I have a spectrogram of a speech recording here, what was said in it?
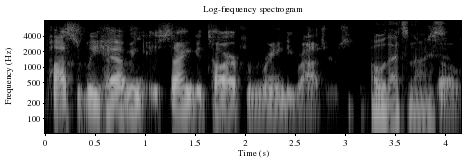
possibly having a signed guitar from Randy Rogers. Oh, that's nice. So,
